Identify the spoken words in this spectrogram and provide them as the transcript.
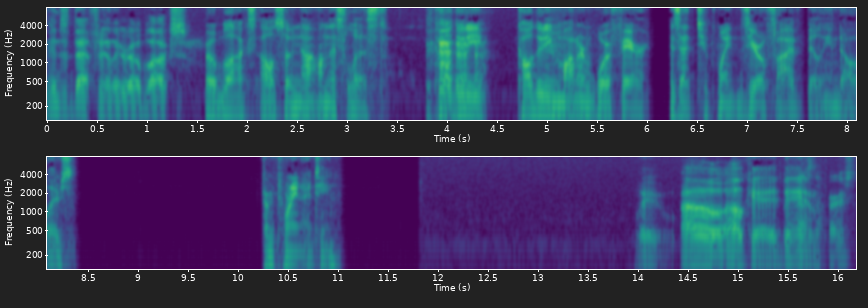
It's definitely Roblox. Roblox also not on this list. Call of Duty Call of Duty Modern Warfare is at 2.05 billion dollars from 2019. Wait. Oh, okay. Damn. That's the first?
